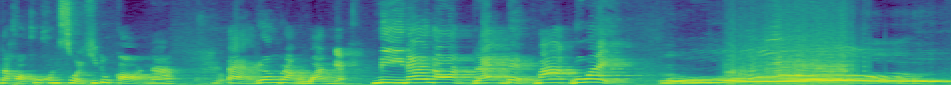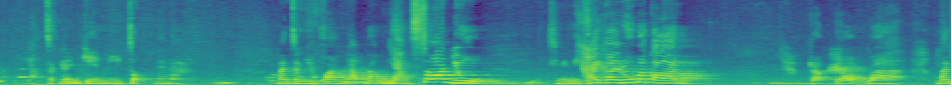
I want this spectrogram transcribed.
เดาขอครูคนสวยคิดดูก่อนนะ แต่เรื่องรางวัลเนี่ยมีแน่นอนและเด็ดมากด้วย หลังจากเล่นเกมนี้จบเนี่ยนะ มันจะมีความลับบางอย่างซ่อนอยู่ ที่ไม่มีใครเคยรู้มาก่อน รับรองว่ามัน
